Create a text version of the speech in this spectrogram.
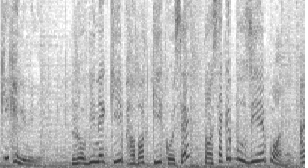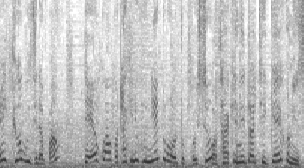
কি খেলি মেলি ৰবীনে কি ভাৱত কি কৈছে তই চাগে বুজিয়ে পোৱা নাই। আৰে কিয় বুজি নাপাম? তেওঁ কোৱা কথাখিনি শুনিয়েইতো মই তোক কৈছো। কথাখিনি তই ঠিকেই শুনিছ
